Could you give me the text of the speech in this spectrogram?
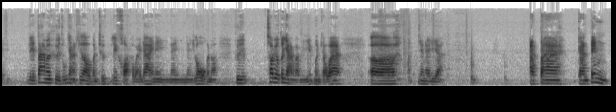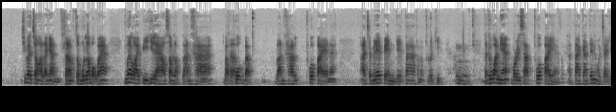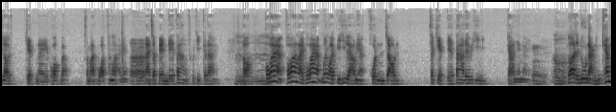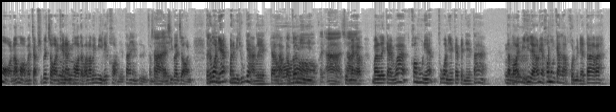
Data มันคือทุกอย่างที่เราบันทึกเรคคอร์ดเอาไว้ได้ในในในโลกอะเนาะคือชอบยกตัวอย่างแบบนี้เหมือนกับว่าเอ่อยังไงดีอะอัตราการเต้นชีพจรแล้วกันครับสมมุติเราบอกว่าเมื่อร้อยปีที่แล้วสำหรับร้านค้าแบบครับพวกแบบร้านค้าทั่วไปอะนะอาจจะไม่ได้เป็น Data สำหรับธุรกิจอืม แต่ทุกวันนี้บริษัททั่วไปอะอัตราการเต้นหัวใจที่เราเก็บในพวกแบบ smart watch ทั้งหลายเนี่ยอ่าอาจจะเป็น Data ของธุรกิจก็ได้อืมเนาะเพราะว่าเพราะว่าอะไรเพราะว่าเมื่อร้อยปีที่แล้วเนี่ย คนจะเอาจะเก็บ Data ด้วยวิธีการยังไงอืมอืมเราอาจจะดูหนังแค่หมอเนาะหมอมาจับชีพจรแค่นั้นอืมพอแต่ว่าเราไม่มี record Data อย่างอื่นสำหรับใช่การชีพจร แต่ทุกวันนี้มันมีทุกอย่างเลยการหลับเราก็มีอ๋อโอเคอ่าถูกไหมครับมันเลยกลายเป็นว่าข้อมูลเนี้ยทุกวันนี้กลายเป็น Data แต่ร้อยปีที่แล้วเนี่ยข้อมูลการหลับคนเป็น Data ป่ะอืม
